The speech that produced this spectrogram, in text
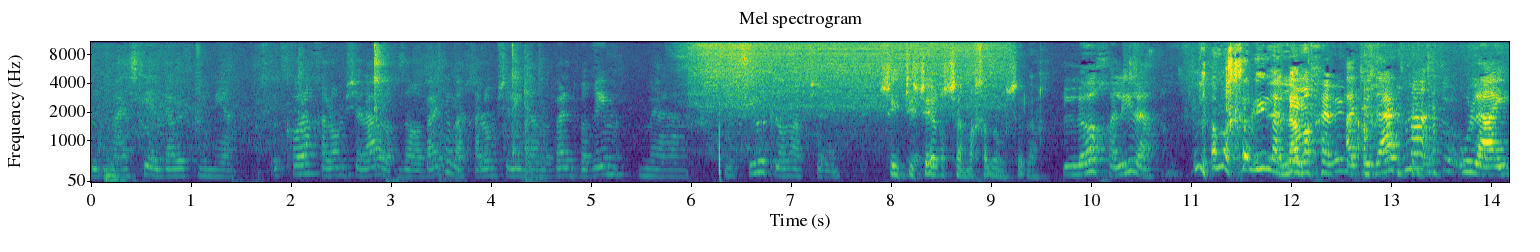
דוגמה, יש לי ילדה בפנימייה. וכל החלום שלה הוא לחזור הביתה, והחלום שלי גם, אבל דברים מהמציאות לא מאפשרים. שהיא תישאר שם החלום שלך. לא, חלילה. למה חלילה? למה חלילה? את יודעת מה? אולי,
